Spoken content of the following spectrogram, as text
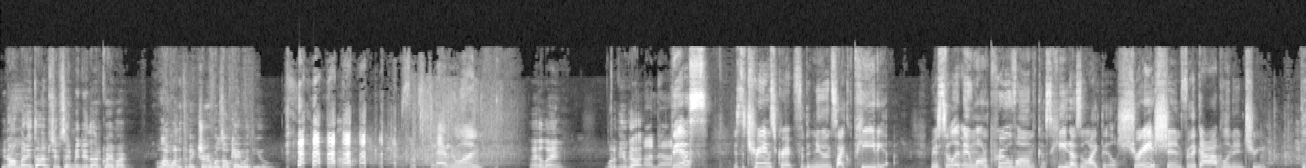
You know how many times you've seen me do that, Kramer? Well, I wanted to make sure it was okay with you. Hey everyone. Hey, Elaine. What have you got? Oh no. This is the transcript for the new encyclopedia. Mr. Lippman won't approve them because he doesn't like the illustration for the goblin entry.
